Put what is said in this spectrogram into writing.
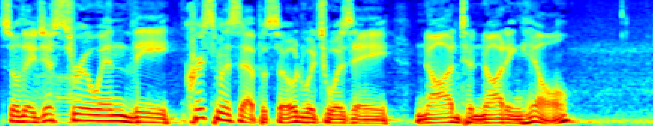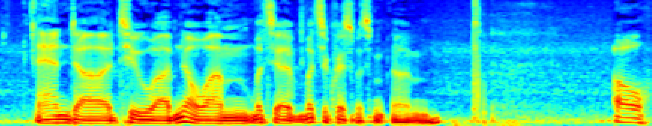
So they just threw in the Christmas episode, which was a nod to Notting Hill, and uh, to uh, no, um, what's a what's a Christmas? Um, Oh,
